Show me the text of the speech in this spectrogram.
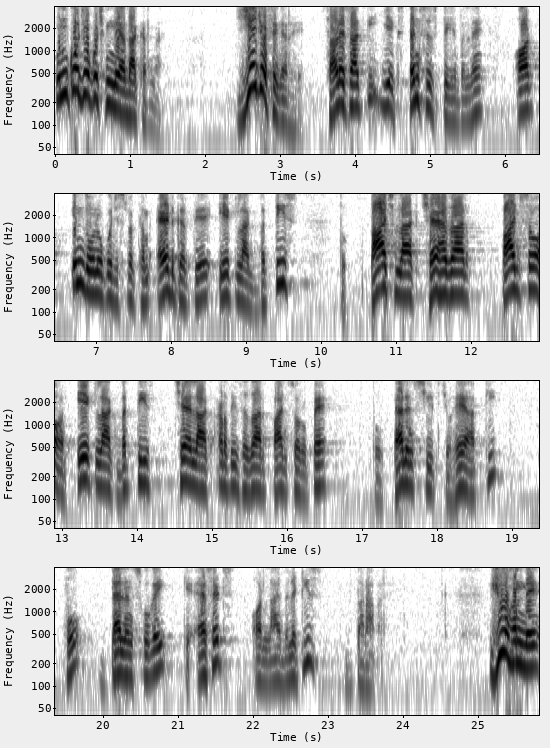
ان کو جو کچھ ہم نے ادا کرنا ہے. یہ جو فگر ہے، ساڑھے سات کی، یہ ایکسپینس پیبل ہیں اور ان دونوں کو جس وقت ہم ایڈ کرتے ہیں، ایک لاکھ بتیس، تو پانچ لاکھ چھ ہزار پانچ سو اور ایک لاکھ بتیس، چھ لاکھ اڑتیس ہزار پانچ سو روپے. تو بیلنس شیٹ جو ہے آپ کی، وہ بیلنس ہو گئی کہ ایسٹس اور لائبلٹیز برابر ہے یوں ہم نے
